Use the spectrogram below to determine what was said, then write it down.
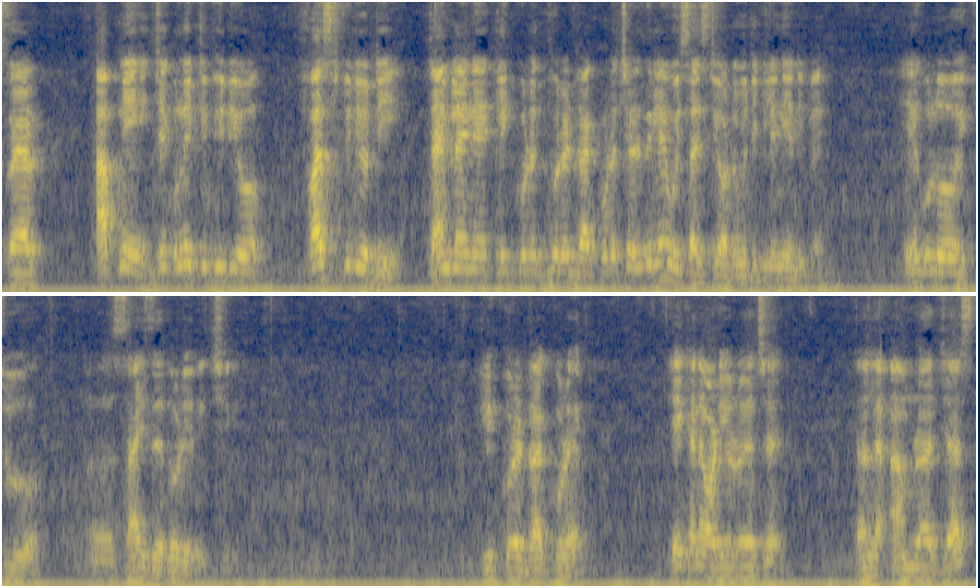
স্কোয়ার আপনি যে কোনো একটি ভিডিও ফার্স্ট ভিডিওটি টাইম লাইনে ক্লিক করে, ধরে ড্রাগ করে ছেড়ে দিলে ওই সাইজটি অটোমেটিক্যালি নিয়ে নিবে। এগুলো একটু সাইজে ধরিয়ে দিচ্ছি। ক্লিক করে ড্রাগ করে, এখানে অডিও রয়েছে। তাহলে আমরা জাস্ট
